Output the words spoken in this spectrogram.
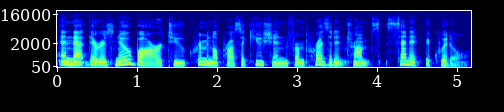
and that there is no bar to criminal prosecution from President Trump's Senate acquittal.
